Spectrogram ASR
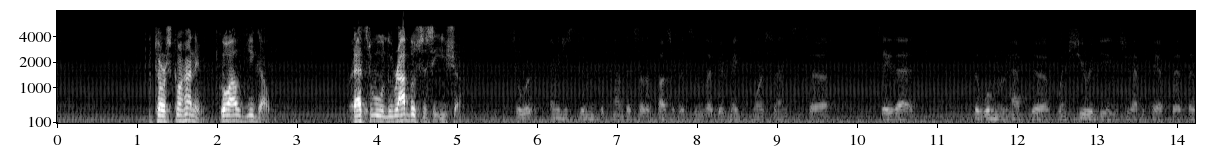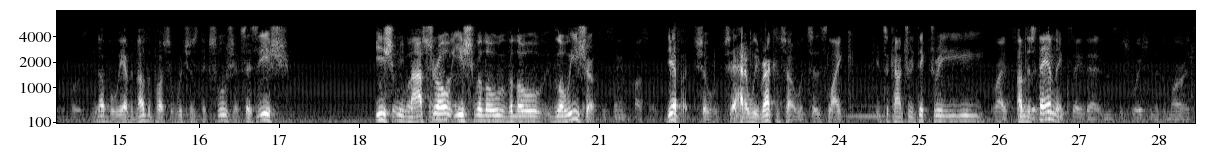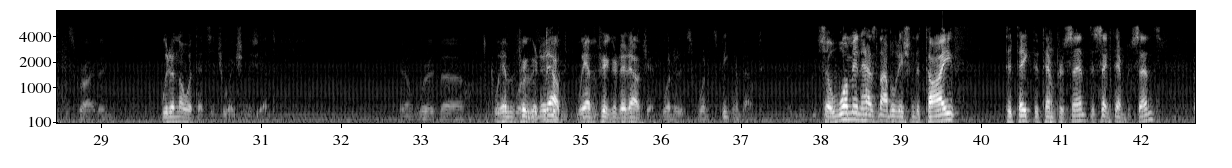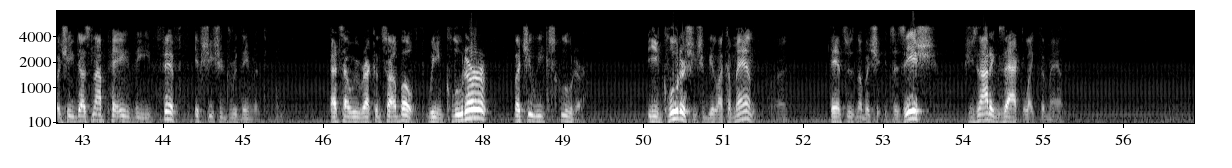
Torah Kohanim. Goal Yigal. That's what the Rabbos is Isha. So what, I mean, just in the context of the puzzle, it seems like it'd make more sense to say that the woman would have to, when she redeems, she'd have to pay a fifth as opposed to... No, but we have another person which is an exclusion. It says Ish. Ish So mi masro, same Ish velo, velo, velo Isha. It's the same puzzle. Yeah, but so, so how do we reconcile? It's, it's like, it's a contradictory Right. so understanding. Say that in the situation the Gemara is describing, We don't know what that situation is yet. you know, where the... We haven't figured it out. We haven't figured it out yet, what it's, what it's speaking about. So a woman has an obligation to tithe, to take the 10%, the second 10%, but she does not pay the fifth if she should redeem it. That's how we reconcile both. We include her, but she, we exclude her. You include her, she should be like a man. Right. The answer is no, but she, it says ish. She's not exact like the man.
